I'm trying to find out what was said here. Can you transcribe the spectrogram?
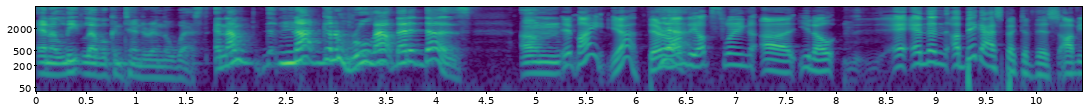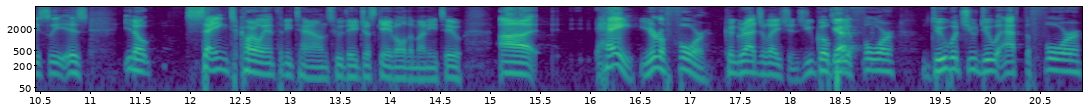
an elite level contender in the West. And I'm not going to rule out that it does. Um It might, yeah. They're Yeah. on the upswing. Uh, you know, and then a big aspect of this, obviously, is you know saying to Karl-Anthony Towns, who they just gave all the money to, uh, "Hey, you're a four. Congratulations. You go be a four. Do what you do at the four.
